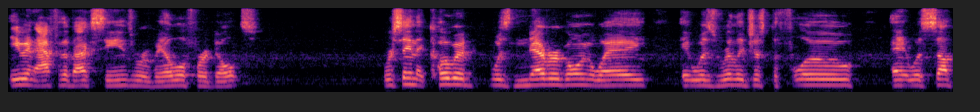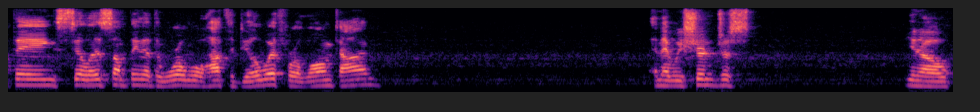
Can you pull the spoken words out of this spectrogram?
Even after the vaccines were available for adults? We're saying that COVID was never going away. It was really just the flu, and it was something, still is something that the world will have to deal with for a long time and that we shouldn't just, you know,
